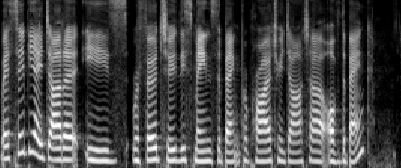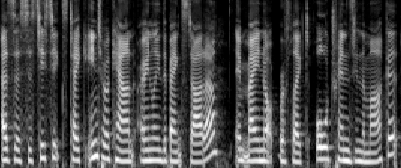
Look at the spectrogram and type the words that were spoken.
Where CBA data is referred to, this means the bank proprietary data of the bank. As the statistics take into account only the bank's data, it may not reflect all trends in the market,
